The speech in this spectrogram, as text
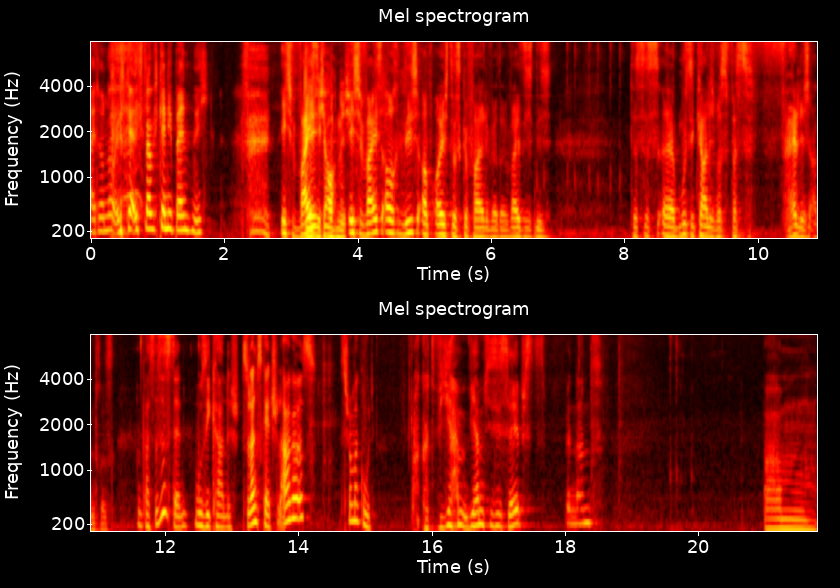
I don't know. Ich, ke- ich glaube, ich kenne die Band nicht. Ich weiß, nee, ich auch nicht. ich weiß auch nicht, ob euch das gefallen würde. Weiß ich nicht. Das ist äh, musikalisch was, was völlig anderes. Was ist es denn musikalisch? Solange es kein Schlager ist, ist schon mal gut. Oh Gott, wie haben, wie haben sie sich selbst benannt? Ähm,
